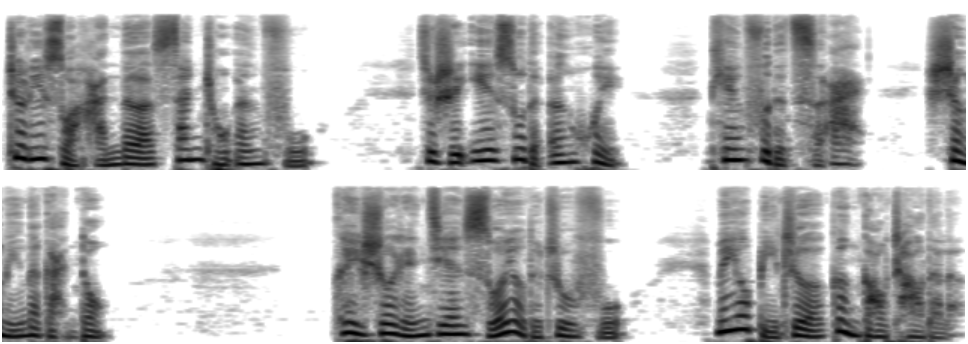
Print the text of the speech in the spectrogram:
这里所含的三重恩福，就是耶稣的恩惠、天父的慈爱、圣灵的感动。可以说，人间所有的祝福，没有比这更高超的了。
